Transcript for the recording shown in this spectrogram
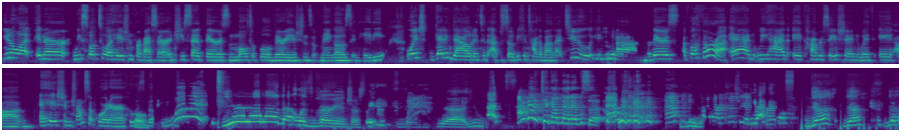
you know what? In our, we spoke to a Haitian professor, and she said there's multiple variations of mangoes in Haiti. Which, getting down into the episode, we can talk about that too. Yeah. Um, there's a plethora, and we had a conversation with a um a Haitian Trump supporter who was Oh. building. What? Yeah, that was very interesting. Yeah, you. I gotta check out that episode. After, after he called our country a Yeah, yeah, yeah.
